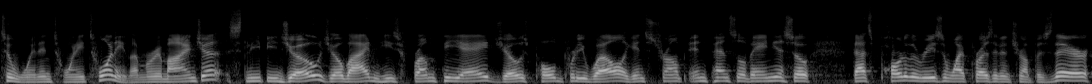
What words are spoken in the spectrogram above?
to win in 2020. Let me remind you, Sleepy Joe, Joe Biden, he's from PA. Joe's polled pretty well against Trump in Pennsylvania. So that's part of the reason why President Trump is there.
